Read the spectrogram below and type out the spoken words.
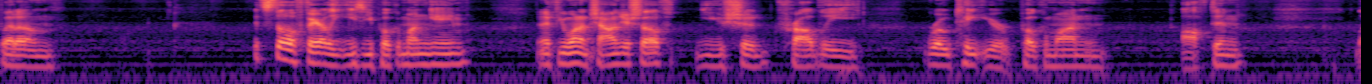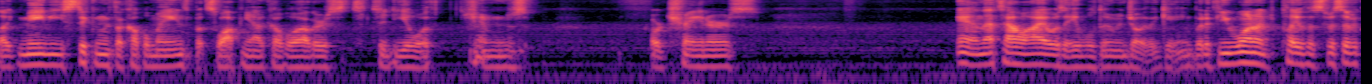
but um, it's still a fairly easy Pokemon game, and if you want to challenge yourself, you should probably rotate your Pokemon often like maybe sticking with a couple mains but swapping out a couple others to deal with gyms or trainers and that's how I was able to enjoy the game. But if you want to play with a specific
